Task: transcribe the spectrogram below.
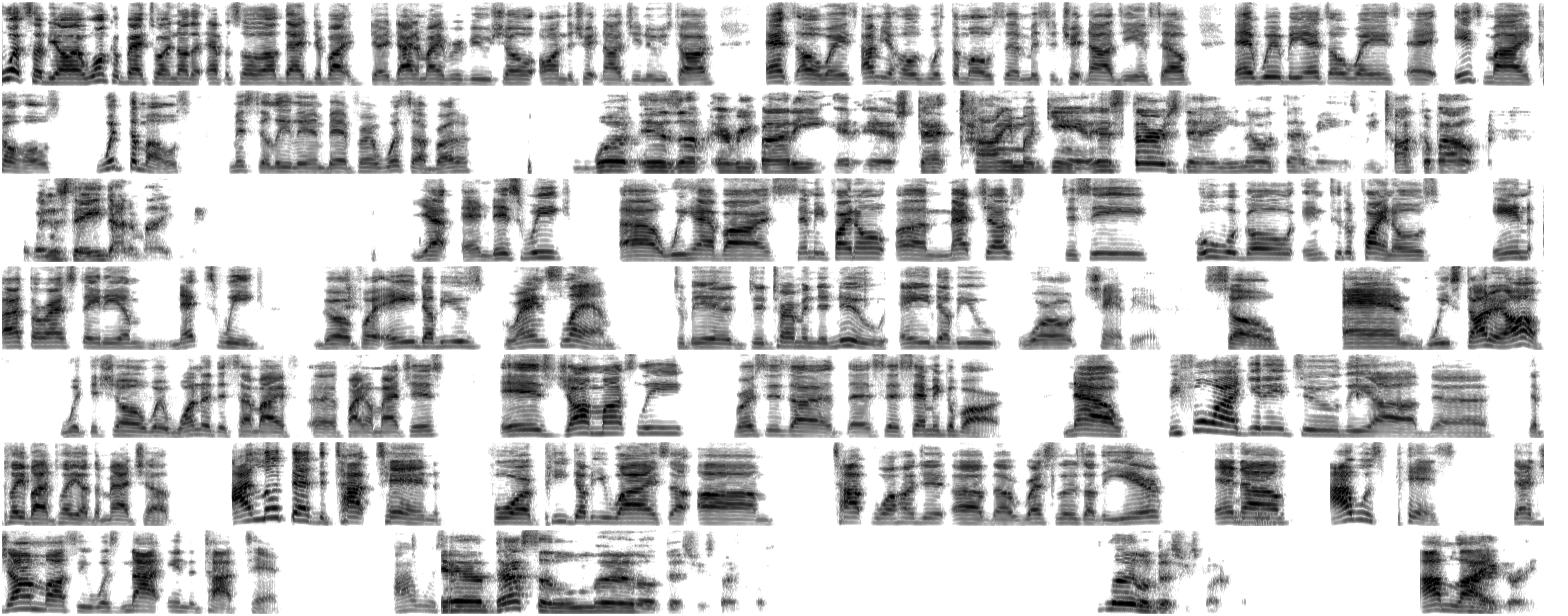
what's up, y'all? And welcome back to another episode of that Dynamite Review Show on the Tricknology News Talk. As always, I'm your host with the most, uh, Mr. Tricknology himself. And with me, as always, uh, is my co host with the most, Mr. Leland Bedford. What's up, brother? What is up, everybody? It is that time again. It's Thursday. You know what that means. We talk about Wednesday Dynamite. Yep. And this week, uh, we have our semifinal uh, matchups to see who will go into the finals in Arthur Ashe Stadium next week. Go for AEW's Grand Slam to be a, determine the new AEW World Champion. So, and we started off with the show with one of the semi uh, final matches is Jon Moxley versus uh the, the Sammy Guevara. Now, before I get into the uh the the play by play of the matchup, I looked at the top 10 for PWI's uh, um top 100 of the wrestlers of the year, and mm-hmm. um I was pissed that Jon Moxley was not in the top 10. I was Yeah, that's a little disrespectful. Little disrespectful. I'm like, I agree.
